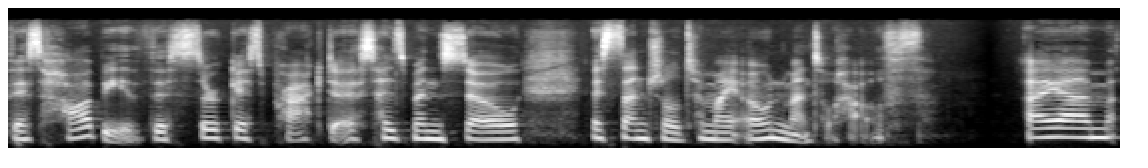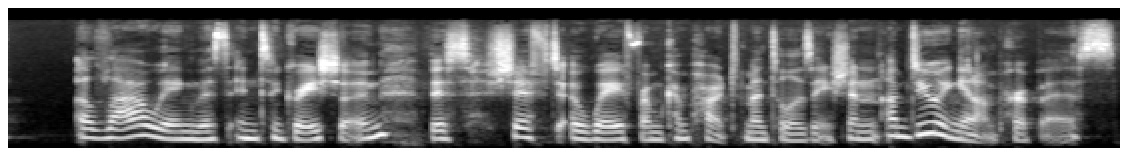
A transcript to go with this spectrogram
this hobby, this circus practice, has been so essential to my own mental health. I am allowing this integration, this shift away from compartmentalization. I'm doing it on purpose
